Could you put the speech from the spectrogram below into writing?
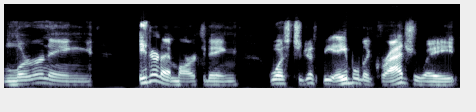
learning internet marketing was to just be able to graduate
